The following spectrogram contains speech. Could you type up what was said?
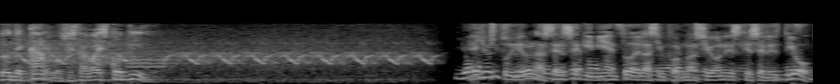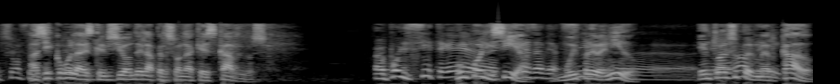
donde Carlos estaba escondido. Ellos pudieron hacer seguimiento de las informaciones que se les dio, así como la descripción de la persona que es Carlos. Un policía, muy prevenido, entró al supermercado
